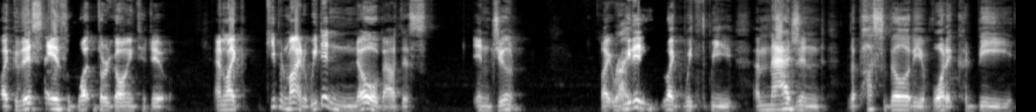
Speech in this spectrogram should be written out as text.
like this is what they're going to do. And like keep in mind we didn't know about this in June. Like right. we didn't like we we imagined the possibility of what it could be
